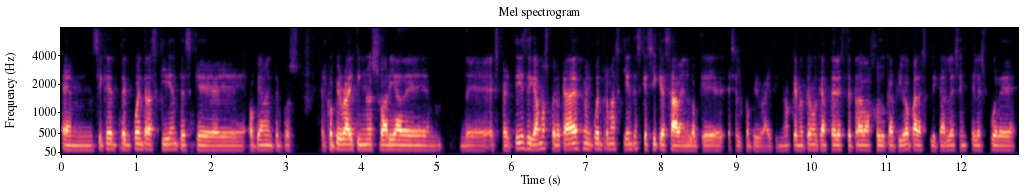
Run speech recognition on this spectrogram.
Em, sí que te encuentras clientes que obviamente pues el copywriting no es su área de, expertise, digamos, pero cada vez me encuentro más clientes que sí que saben lo que es el copywriting, ¿no? que no tengo que hacer este trabajo educativo para explicarles en qué les puede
